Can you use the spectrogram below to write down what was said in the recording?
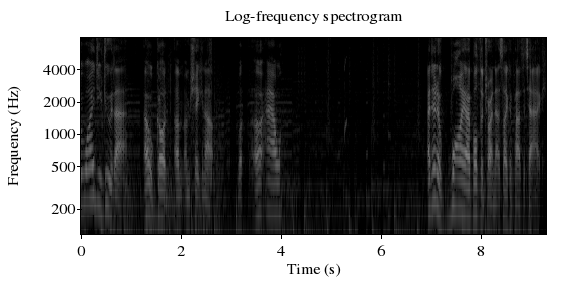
Why do you do that? Oh god, I'm, I'm shaking up. What? Oh, ow. I don't know why I bothered trying that psychopath attack.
